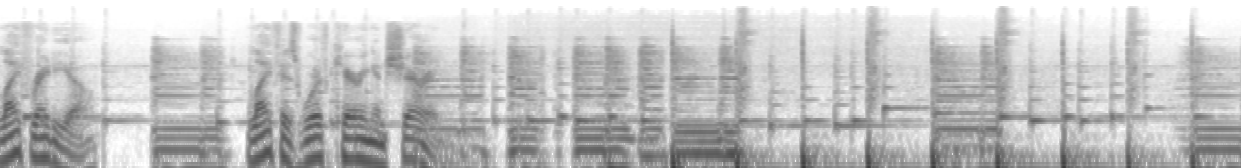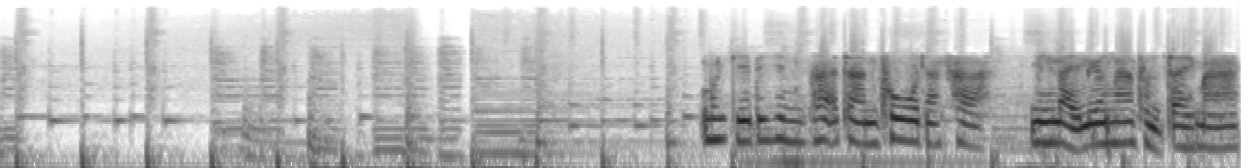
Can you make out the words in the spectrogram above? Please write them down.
Life Radio. Life is worth caring and sharing. เมื่อกี้ได้ยินพระอาจารย์พูดนะคะ มีหลายเรื่องน่าสนใจมาก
